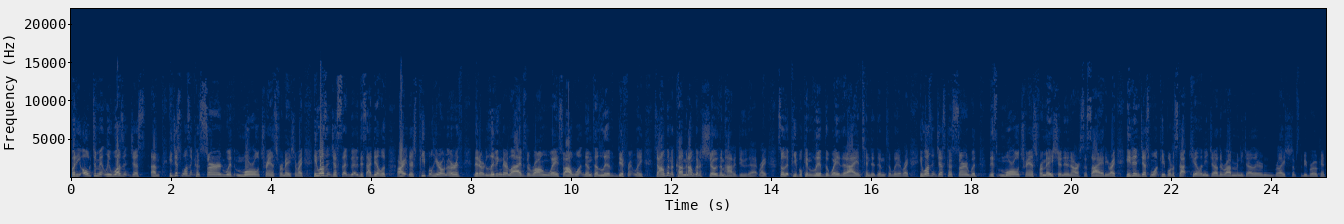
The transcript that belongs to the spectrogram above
but he ultimately wasn't just, um, he just wasn't concerned with moral transformation, right? He wasn't just this idea of, all right, there's people here on earth that are living their lives the wrong way, so I want them to live differently. So I'm going to come and I'm going to show them how to do that, right? So that people can live the way that I intended them to live, right? He wasn't just concerned with this moral transformation in our society, right? He didn't just want people to stop killing each other, robbing each other, and relationships to be broken.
